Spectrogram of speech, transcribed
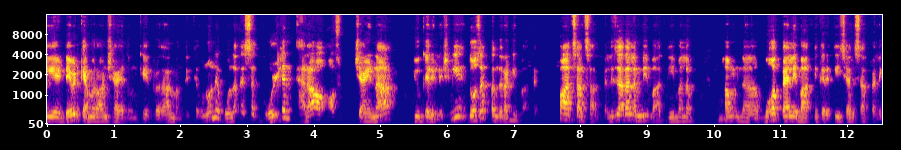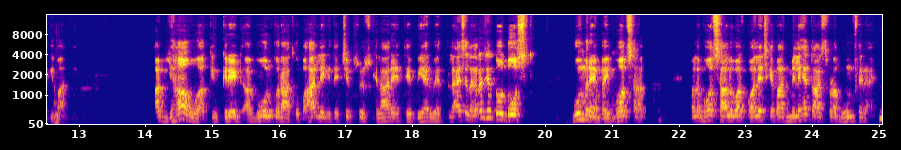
ये डेविड कैमरॉन शायद उनके प्रधानमंत्री थे उन्होंने बोला था it's golden era of China UK relation ये 2015 की बात है पाँच सात साल पहले ज़्यादा लंबी बात नहीं मतलब हम बहुत पहले बात नहीं करे तीस चालीस साल पहले की बात नहीं अब यहाँ हुआ कि ग्रेट अब वो उनको रात को बाहर ले गए थे चिप्स विप्स खिला रहे थे बियर वियर पिला ऐसे लग रहा है दो दोस्त घूम रहे हैं भाई बहुत साल मतलब बहुत सालों बाद कॉलेज के बाद मिले हैं तो आज थोड़ा घूम फिर आए।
